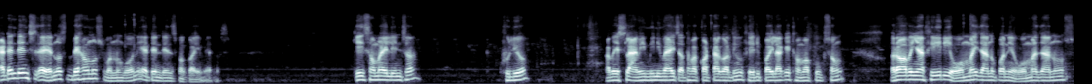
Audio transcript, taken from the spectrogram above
एटेन्डेन्स हेर्नुहोस् देखाउनुहोस् भन्नुभयो भने एटेन्डेन्समा गयौँ हेर्नुहोस्। केही समय लिन्छ। खुल्यो। अब यसलाई हामी मिनिमाइज अथवा कट्टा गरिदिउँ फेरि पहिलाकै ठाउँमा पुग्छौँ। र अब यहाँ फेरि होममै जानुपर्ने होममा जानुहोस्।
